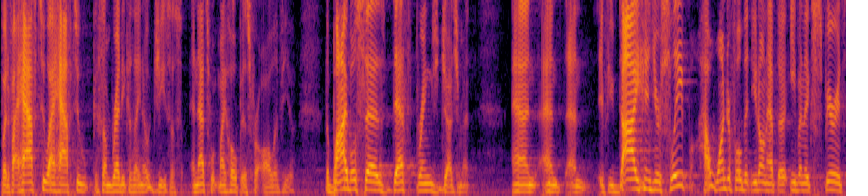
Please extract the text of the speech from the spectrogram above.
But if I have to, I have to because I'm ready because I know Jesus. And that's what my hope is for all of you. The Bible says death brings judgment. And, and, and if you die in your sleep, how wonderful that you don't have to even experience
